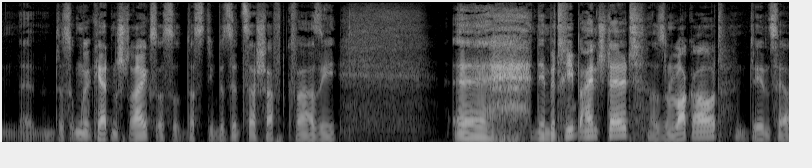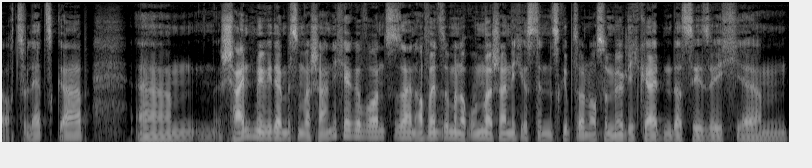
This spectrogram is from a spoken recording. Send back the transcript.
äh, des umgekehrten Streiks, also dass die Besitzerschaft quasi äh, den Betrieb einstellt, also ein Lockout, den es ja auch zuletzt gab, ähm, scheint mir wieder ein bisschen wahrscheinlicher geworden zu sein, auch wenn es immer noch unwahrscheinlich ist, denn es gibt auch noch so Möglichkeiten, dass sie sich ähm,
